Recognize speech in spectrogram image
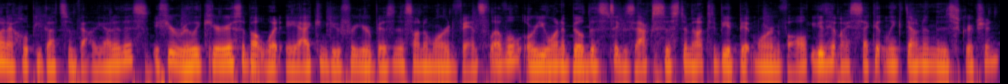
and I hope you got some value out of this. If you're really curious about what AI can do for your business on a more advanced level, or you want to build this exact system out to be a bit more involved, you can hit my second link down in the description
